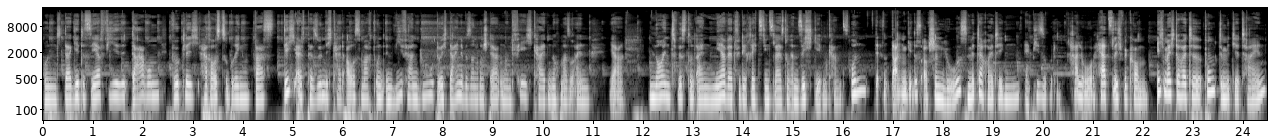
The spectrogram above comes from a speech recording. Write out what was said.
Und da geht es sehr viel darum, wirklich herauszubringen, was dich als Persönlichkeit ausmacht und inwiefern du durch deine besonderen Stärken und Fähigkeiten nochmal so einen, ja, neuen Twist und einen Mehrwert für die Rechtsdienstleistung an sich geben kannst. Und dann geht es auch schon los mit der heutigen Episode. Hallo, herzlich willkommen. Ich möchte heute Punkte mit dir teilen,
